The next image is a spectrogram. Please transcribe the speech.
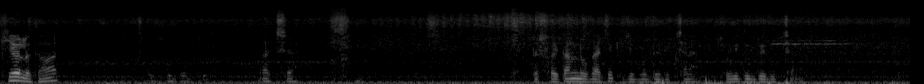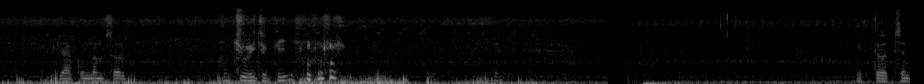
কি হলো তোমার? আচ্ছা। একটা শয়তান লোক আছে, কিছু বলতে দিচ্ছে না, ছবি তুলতে দিচ্ছে না। যা করলাম সব চুরি চুপি দেখতে পাচ্ছেন।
